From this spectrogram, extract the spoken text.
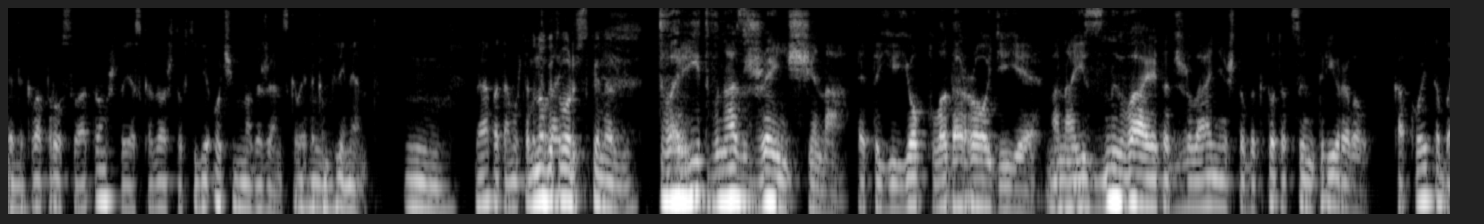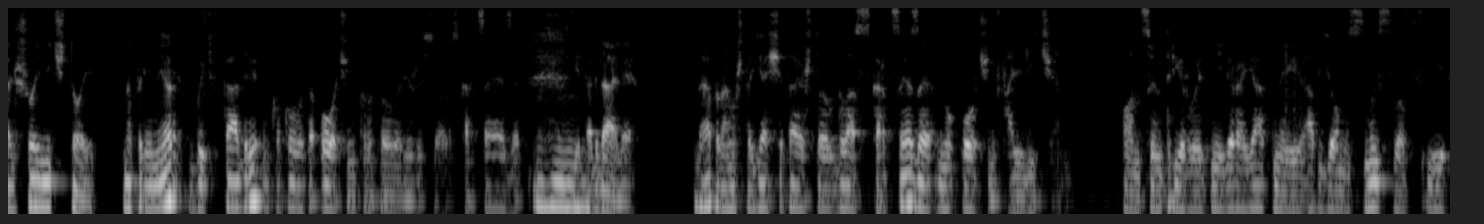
Это к вопросу о том, что я сказал, что в тебе очень много женского. Это комплимент. М. Да, потому что Много твори- творческой энергии. Творит в нас женщина. Это ее плодородие. Она изнывает от желания, чтобы кто-то центрировал какой-то большой мечтой. Например, быть в кадре у какого-то очень крутого режиссера, Скорцезе и так далее. Да, потому что я считаю, что глаз Скорцезе, ну, очень фалличен. Он центрирует невероятные объемы смыслов, и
